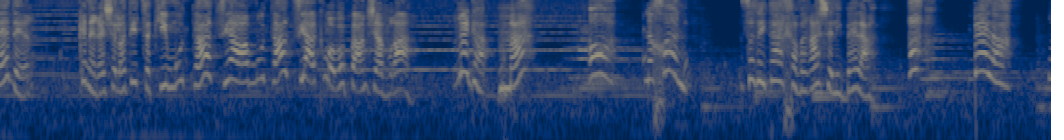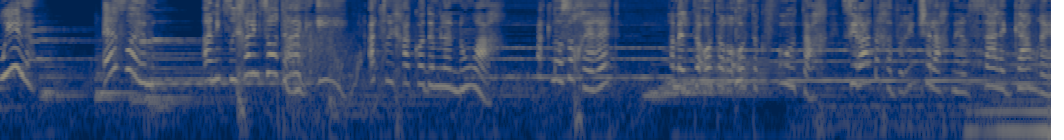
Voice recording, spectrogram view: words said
בסדר. כנראה שלא תצעקי מוטציה, מוטציה, כמו בפעם שעברה. רגע, מה? או, נכון. זאת הייתה החברה שלי, בלה. אה, בלה! וויל! איפה הם? אני צריכה למצוא אותם. תרגעי, את צריכה קודם לנוח. את לא זוכרת? המלטעות הרעות תקפו אותך, סירת החברים שלך נהרסה לגמרי,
